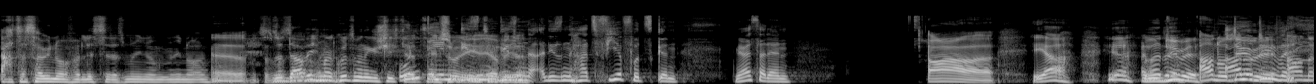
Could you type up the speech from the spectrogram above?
Ach, das habe ich noch auf der Liste, das muss ich noch, muss ich noch angucken. Das so, darf ich mal kurz meine Geschichte Und erzählen? den, Entschuldige, diesen, ja, diesen, diesen Hartz-IV-Futzken. Wie heißt er denn? Ah, ja, ja. Arno warte. Dübel. Arno, Arno Dübel. Dübel. Arno,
